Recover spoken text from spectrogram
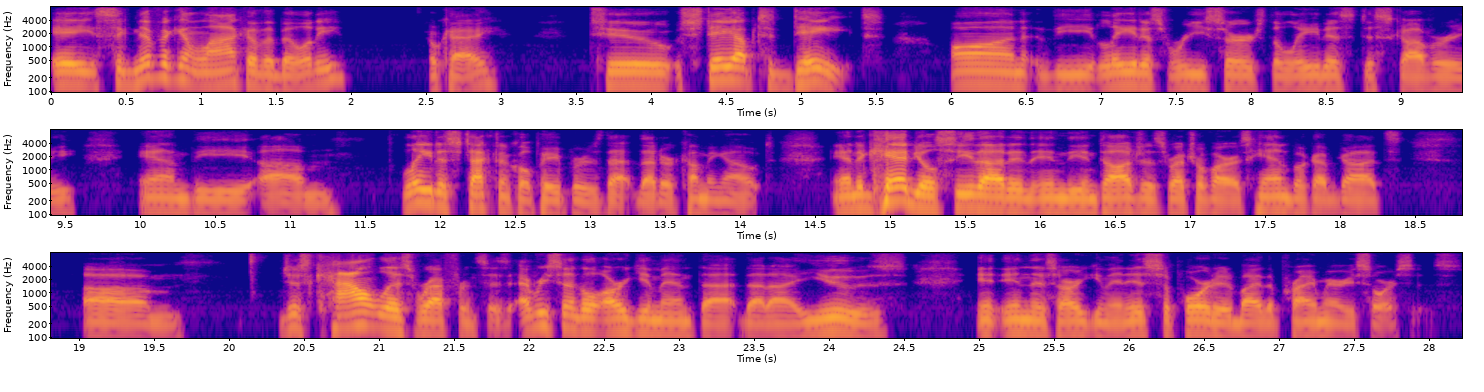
a significant lack of ability. Okay, to stay up to date on the latest research, the latest discovery, and the um, latest technical papers that that are coming out. And again, you'll see that in in the endogenous retrovirus handbook. I've got um, just countless references. Every single argument that that I use in, in this argument is supported by the primary sources.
